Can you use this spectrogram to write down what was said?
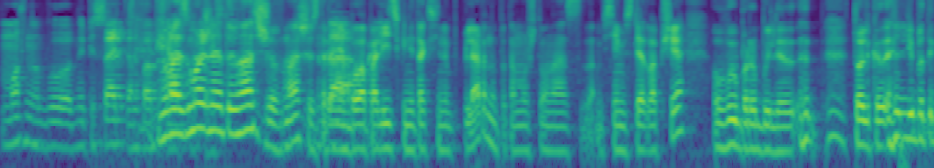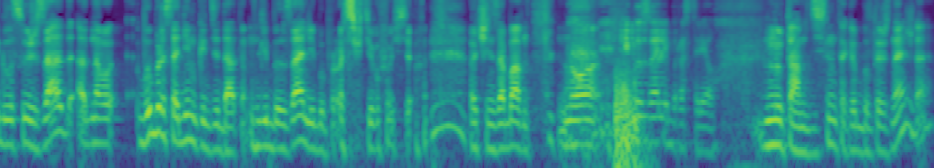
можно было написать там пообщаться. Ну, возможно, То это у нас еще в нашей Да. стране была политика не так сильно популярна, потому что у нас там, в 70 лет вообще выборы были только либо ты голосуешь за одного, выбор с одним кандидатом, либо за, либо против него, все. Очень забавно. Но, Либо за, либо расстрел. ну, там действительно так и был, ты же знаешь, да?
